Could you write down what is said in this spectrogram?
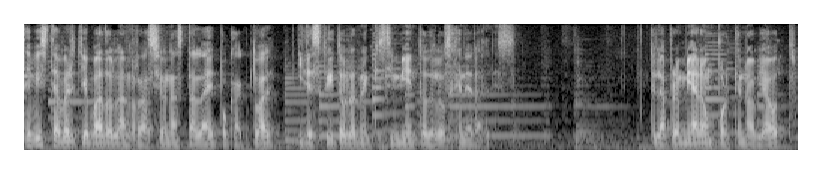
Debiste haber llevado la narración hasta la época actual y descrito el enriquecimiento de los generales. Te la premiaron porque no había otra.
